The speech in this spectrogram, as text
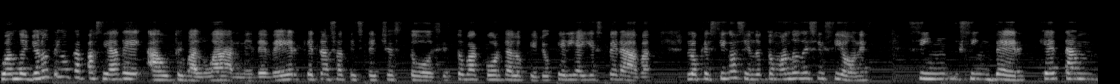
Cuando yo no tengo capacidad de autoevaluarme, de ver qué tan satisfecho estoy, si esto va acorde a lo que yo quería y esperaba, lo que sigo haciendo es tomando decisiones sin, sin ver qué tan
